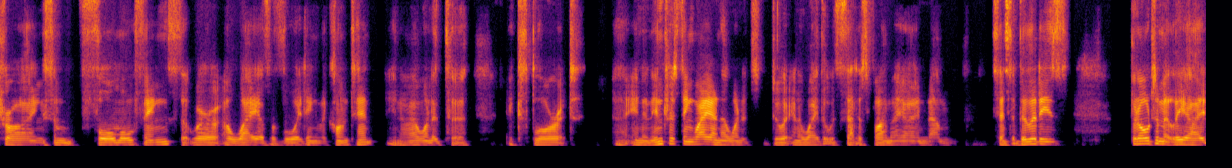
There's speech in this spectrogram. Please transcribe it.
trying some formal things that were a way of avoiding the content. You know, I wanted to explore it uh, in an interesting way, and I wanted to do it in a way that would satisfy my own um, sensibilities. But ultimately, I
